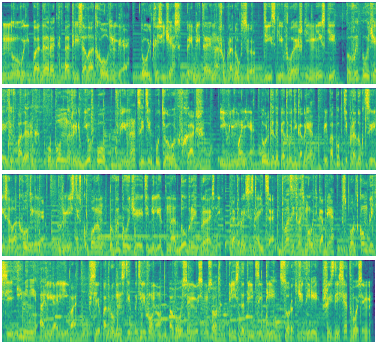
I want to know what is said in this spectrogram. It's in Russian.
Новый подарок от Рисалат Холдинга. Только сейчас, приобретая нашу продукцию, диски, флешки, миски, вы получаете в подарок купон на жеребьевку 12 путевок в хадж. И, внимание, только до 5 декабря при покупке продукции Рисалат Холдинга вместе с купоном вы получаете билет на добрый праздник, который состоится 28 декабря в спорткомплексе имени Али Алиева. Все подробности по телефону 8 800 333 44 68.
